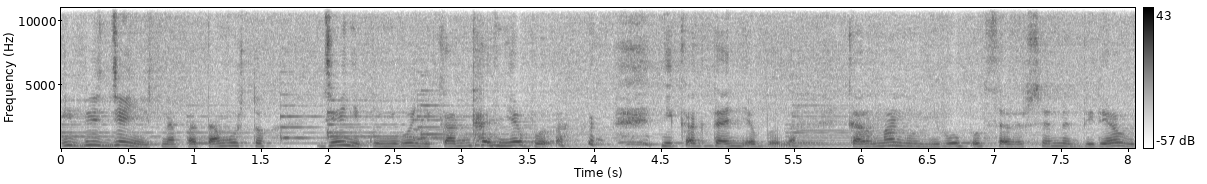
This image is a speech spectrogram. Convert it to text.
и безденежно, потому что денег у него никогда не было. никогда не было. Карман у него был совершенно дырявый.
